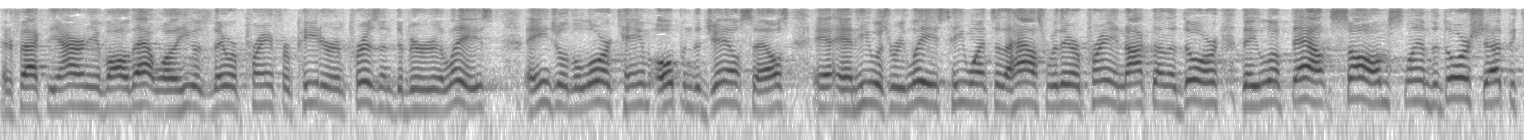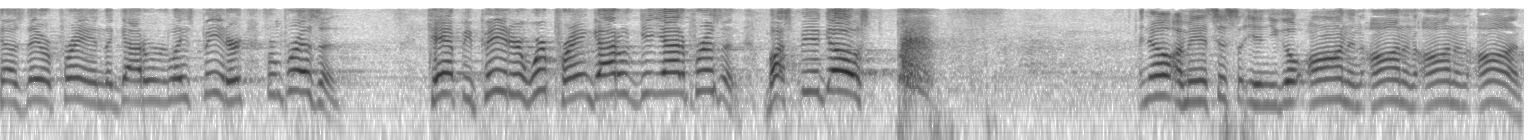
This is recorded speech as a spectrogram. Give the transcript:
In fact, the irony of all that, while he was, they were praying for Peter in prison to be released, the angel of the Lord came, opened the jail cells, and, and he was released. He went to the house where they were praying, knocked on the door. They looked out, saw him, slammed the door shut because they were praying that God would release Peter from prison. Can't be Peter. We're praying God would get you out of prison. Must be a ghost. No, I mean, it's just, and you go on and on and on and on.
